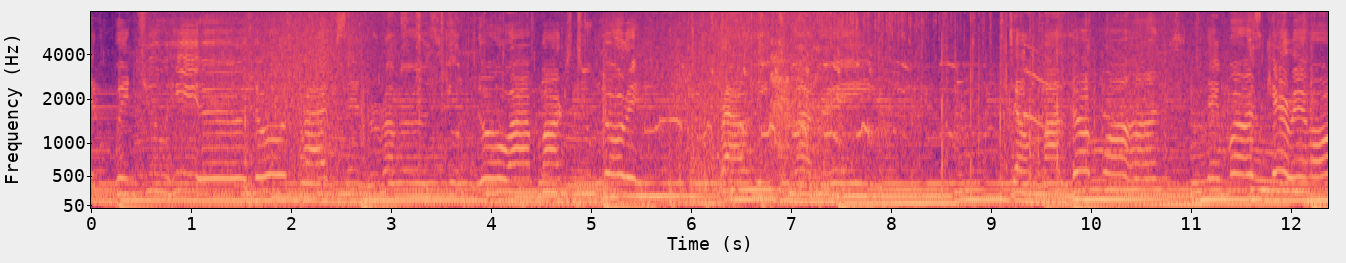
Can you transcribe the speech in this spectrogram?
And when you hear those pipes and drummers, you'll know I march to glory, proudly to my grave. Tell my loved ones they must carry on.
